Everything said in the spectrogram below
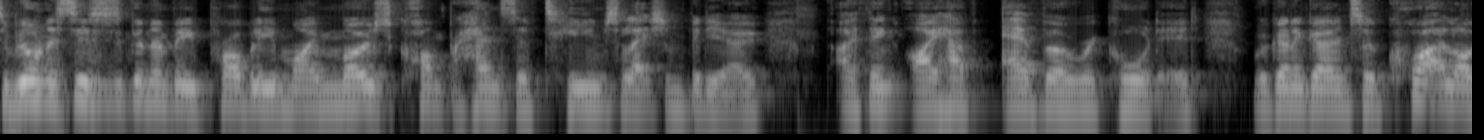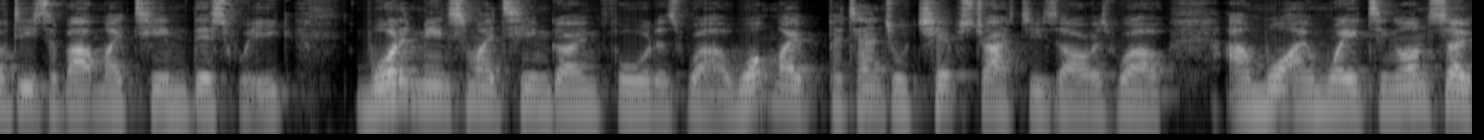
to be honest, this is going to be probably my most comprehensive team selection video I think I have ever recorded. We're going to go into quite a lot of detail about my team this week, what it means to my team going forward as well, what my potential chip strategies are as well, and what I'm waiting on. So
